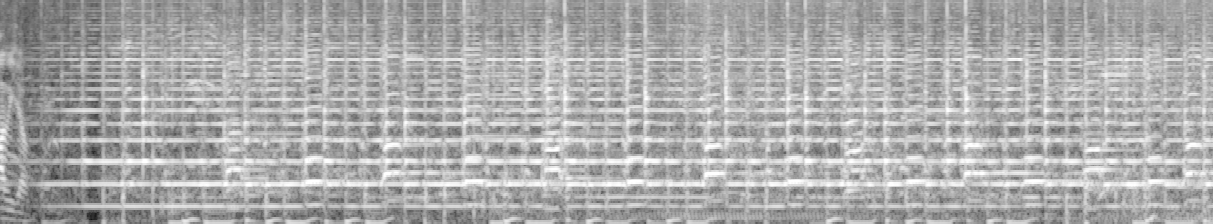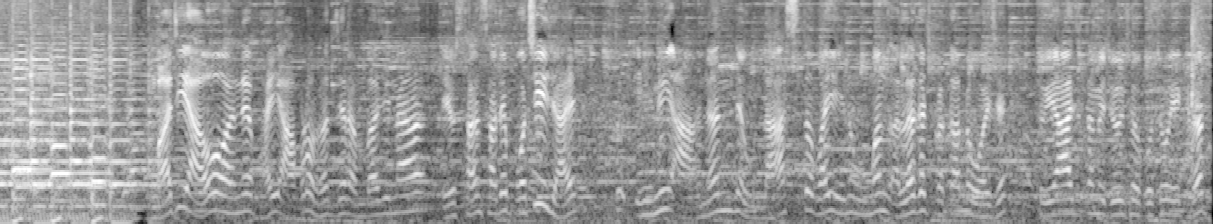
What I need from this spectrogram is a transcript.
આવી જાઓ. અંબાજી આવો અને ભાઈ, આપણો રથ જ્યારે અંબાજીના દેવસ્થાન સાથે પહોંચી જાય, તો એની આનંદ ને ઉલ્લાસ તો ભાઈ, એનો ઉમંગ અલગ જ પ્રકારનો હોય છે. તો એ આજ તમે જોઈ શકો છો, એક રથ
